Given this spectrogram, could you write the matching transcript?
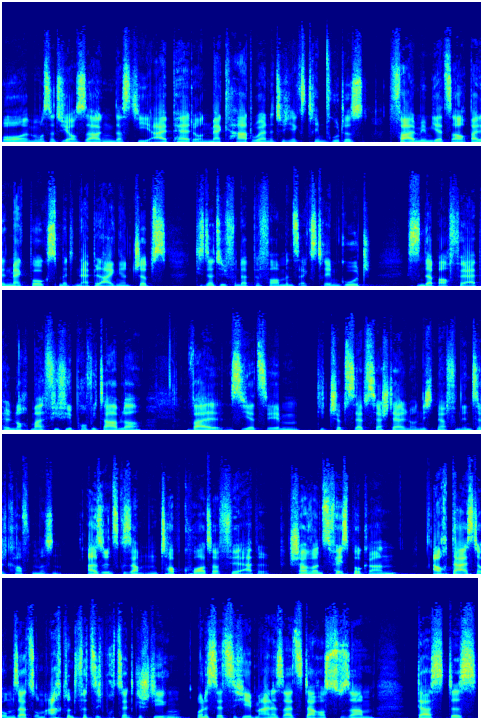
Und man muss natürlich auch sagen, dass die iPad- und Mac-Hardware natürlich extrem gut ist. Vor allem eben jetzt auch bei den MacBooks mit den Apple-eigenen Chips. Die sind natürlich von der Performance extrem gut, sind aber auch für Apple nochmal viel, viel profitabler, weil sie jetzt eben die Chips selbst herstellen und nicht mehr von Intel kaufen müssen. Also insgesamt ein Top-Quarter für Apple. Schauen wir uns Facebook an. Auch da ist der Umsatz um 48% gestiegen und es setzt sich eben einerseits daraus zusammen, dass das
